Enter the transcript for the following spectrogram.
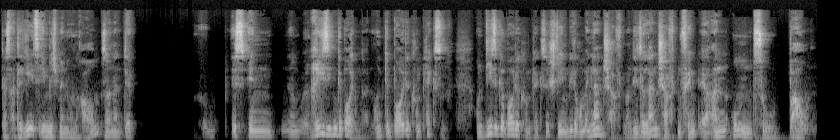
Das Atelier ist eben nicht mehr nur ein Raum, sondern der ist in äh, riesigen Gebäuden drin und Gebäudekomplexen. Und diese Gebäudekomplexe stehen wiederum in Landschaften. Und diese Landschaften fängt er an umzubauen.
